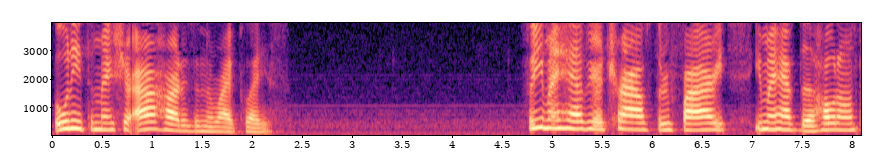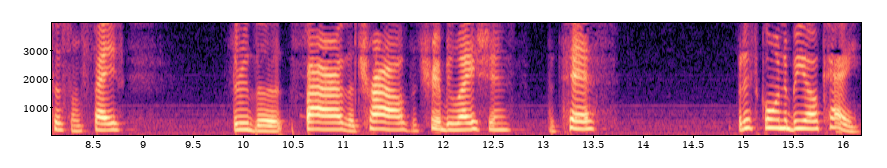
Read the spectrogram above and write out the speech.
But we need to make sure our heart is in the right place. So you may have your trials through fire. You may have to hold on to some faith through the fire, the trials, the tribulations, the test, But it's going to be okay.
